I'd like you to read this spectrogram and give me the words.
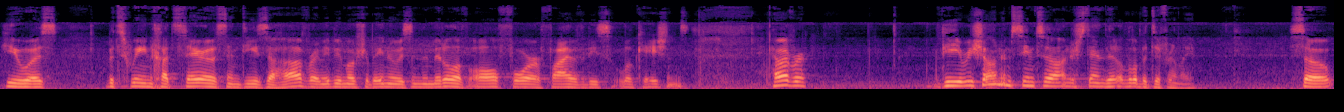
He was between Chatzeros and Di Zahav, right? Maybe Moshe Rabbeinu is in the middle of all four or five of these locations. However, the Rishonim seem to understand it a little bit differently. So,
